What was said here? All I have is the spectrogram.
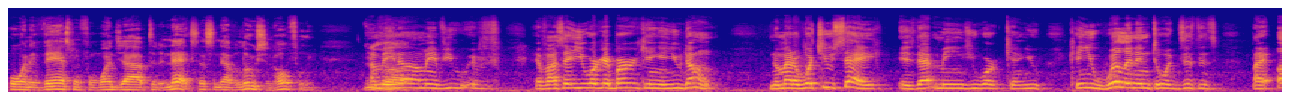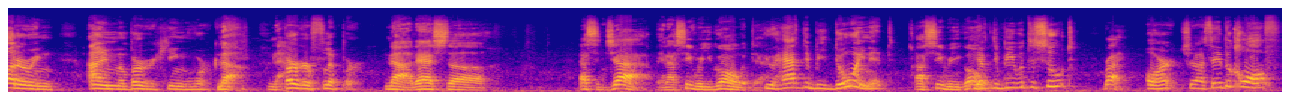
or an advancement from one job to the next. That's an evolution, hopefully. I You've, mean, uh, uh, I mean, if you if if I say you work at Burger King and you don't, no matter what you say, is that means you work? Can you can you will it into existence by uttering "I'm a Burger King worker"? No, no. Burger flipper. nah, that's uh, that's a job, and I see where you're going with that. You have to be doing it. I see where you're going. You have to be with the suit, Right. or should I say the cloth?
